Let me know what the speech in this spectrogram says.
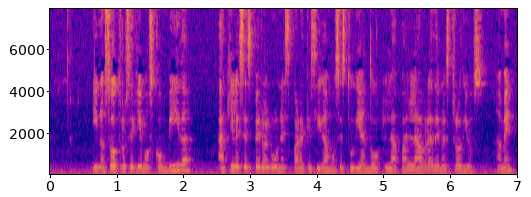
y nosotros seguimos con vida, aquí les espero el lunes para que sigamos estudiando la palabra de nuestro Dios. Amén.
